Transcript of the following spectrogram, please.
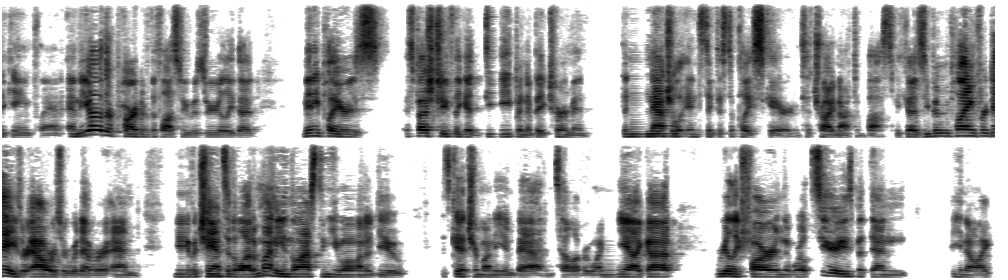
the game plan. And the other part of the philosophy was really that many players, especially if they get deep in a big tournament, the natural instinct is to play scared to try not to bust because you've been playing for days or hours or whatever, and you have a chance at a lot of money, and the last thing you want to do is get your money in bad and tell everyone, yeah, I got really far in the World Series, but then you know I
